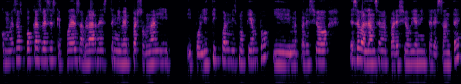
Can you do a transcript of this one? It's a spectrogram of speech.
como esas pocas veces que puedes hablar de este nivel personal y, y político al mismo tiempo y me pareció, ese balance me pareció bien interesante.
